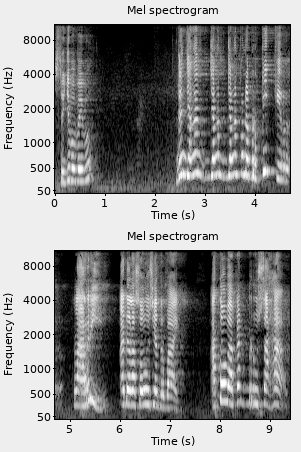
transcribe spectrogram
Setuju Bapak Ibu? Dan jangan jangan jangan pernah berpikir lari adalah solusi yang terbaik. Atau bahkan berusaha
